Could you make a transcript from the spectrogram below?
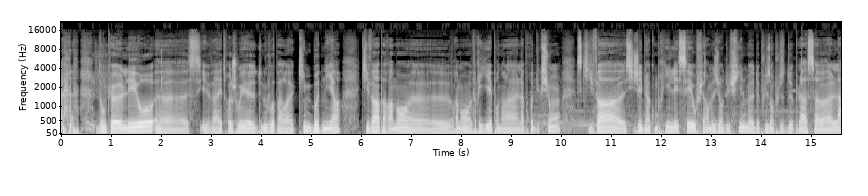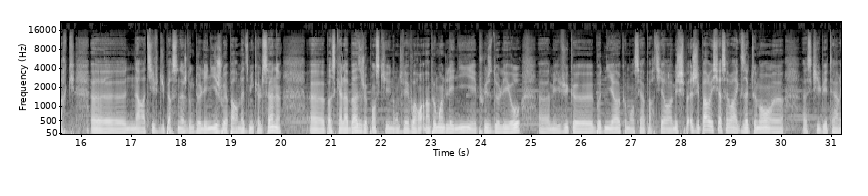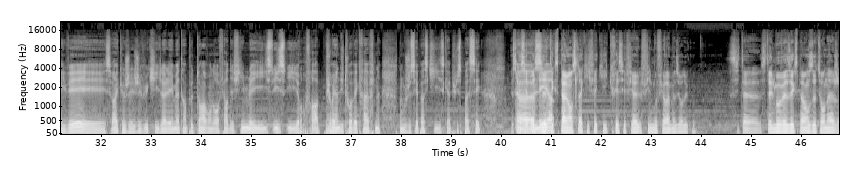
donc euh, Léo, euh, il va être joué de nouveau par Kim Bodnia, qui va apparemment vraiment vriller pendant la, production, ce qui va, si j'ai bien compris, laisser au fur et à mesure du film de plus en plus de place à l'arc narratif du personnage donc de Lenny joué par Mads Mikkelsen. Euh, parce qu'à la base, je pense qu'on devait voir un peu moins de Lenny et plus de Léo, euh, mais vu que Bodnia commençait à partir, mais je j'ai pas réussi à savoir exactement euh, ce qui lui était arrivé, et c'est vrai que j'ai vu qu'il allait mettre un peu de temps avant de refaire des films, et il, il, refera plus rien du tout avec Refn, donc je sais pas ce qui, ce qui a pu se passer. Est-ce que c'est pas cette expérience-là qui fait qu'il crée ses films au fur et à mesure du coup? Si t'as une mauvaise expérience de tournage,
